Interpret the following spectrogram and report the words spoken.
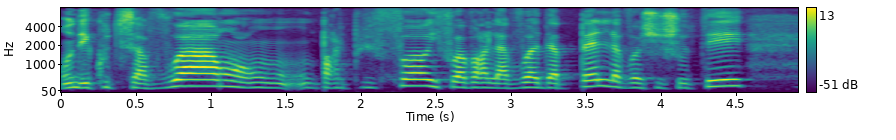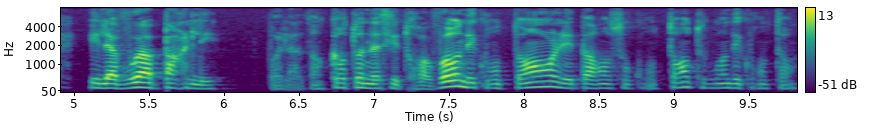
On écoute sa voix, on, parle plus fort, il faut avoir la voix d'appel, la voix chuchotée et la voix à parler. Voilà, donc quand on a ces trois voix, on est content, les parents sont contents, tout le monde est content.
